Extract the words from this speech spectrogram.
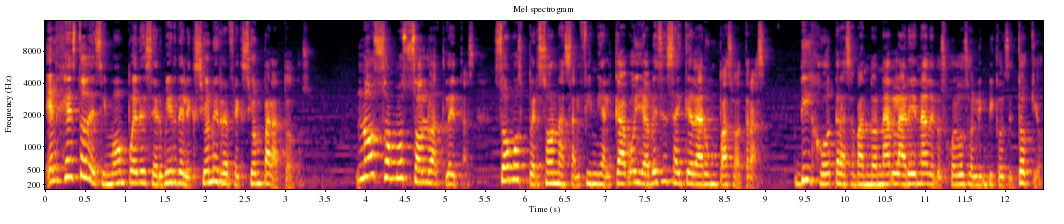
el gesto de Simón puede servir de lección y reflexión para todos. No somos solo atletas, somos personas al fin y al cabo y a veces hay que dar un paso atrás, dijo tras abandonar la arena de los Juegos Olímpicos de Tokio.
